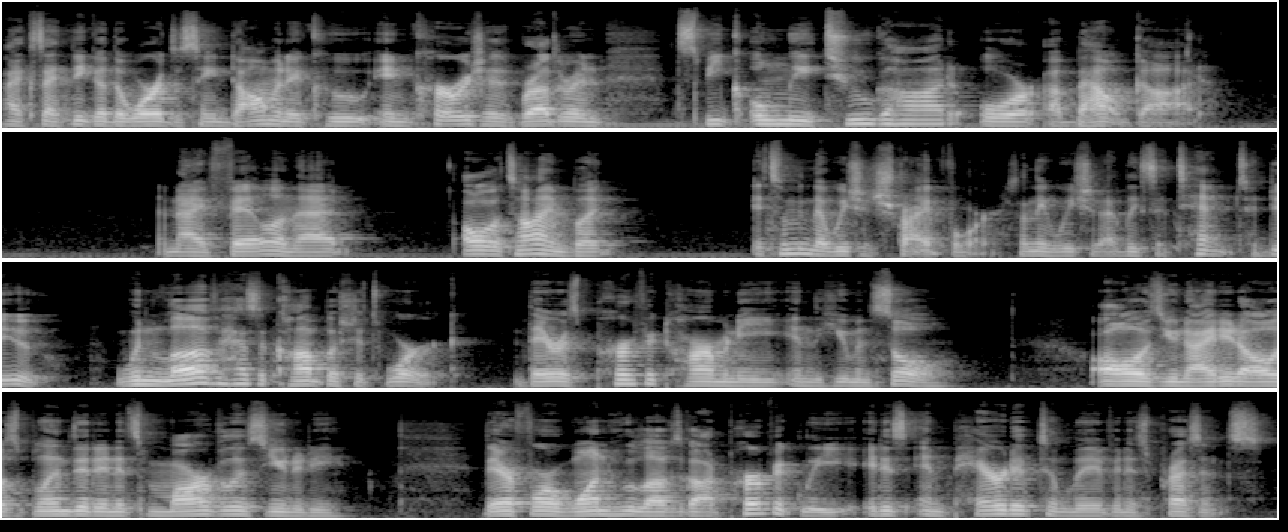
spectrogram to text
Because I think of the words of St. Dominic, who encouraged his brethren to speak only to God or about God. And I fail in that all the time, but it's something that we should strive for, something we should at least attempt to do. When love has accomplished its work, there is perfect harmony in the human soul. All is united, all is blended in its marvelous unity. Therefore, one who loves God perfectly, it is imperative to live in his presence.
